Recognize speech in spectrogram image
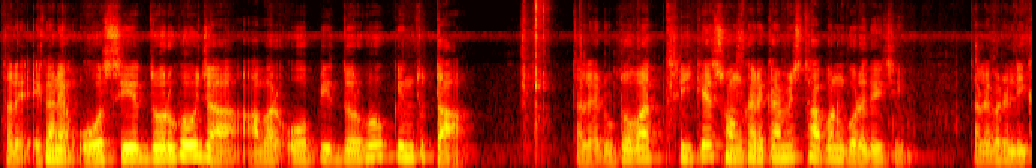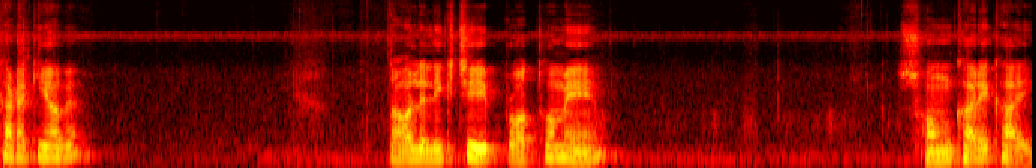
তাহলে এখানে ও সির দৈর্ঘ্যও যা, আবার ও পির দৈর্ঘ্যও কিন্তু তা। তাহলে রুট ওভার থ্রিকে সংখ্যা রেখে আমি স্থাপন করে দিয়েছি। তাহলে এবারে লেখাটা কী হবে? তাহলে লিখছি প্রথমে সংখ্যা রেখায়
